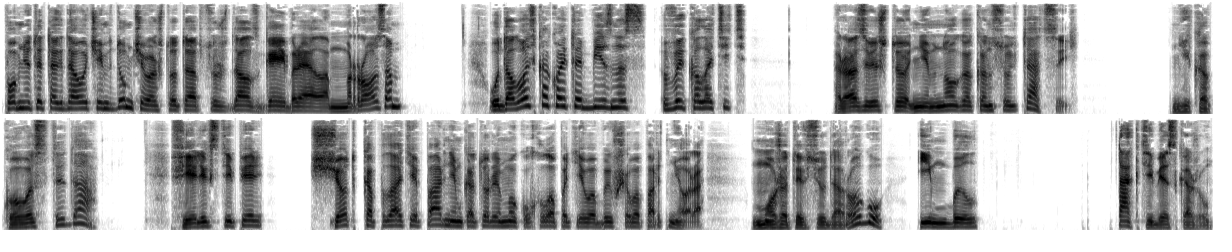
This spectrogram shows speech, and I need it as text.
Помню, ты тогда очень вдумчиво что-то обсуждал с Гейбриэлом Мрозом. Удалось какой-то бизнес выколотить? Разве что немного консультаций. Никакого стыда. Феликс теперь счет к оплате парнем, который мог ухлопать его бывшего партнера. Может, и всю дорогу им был. Так тебе скажу.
